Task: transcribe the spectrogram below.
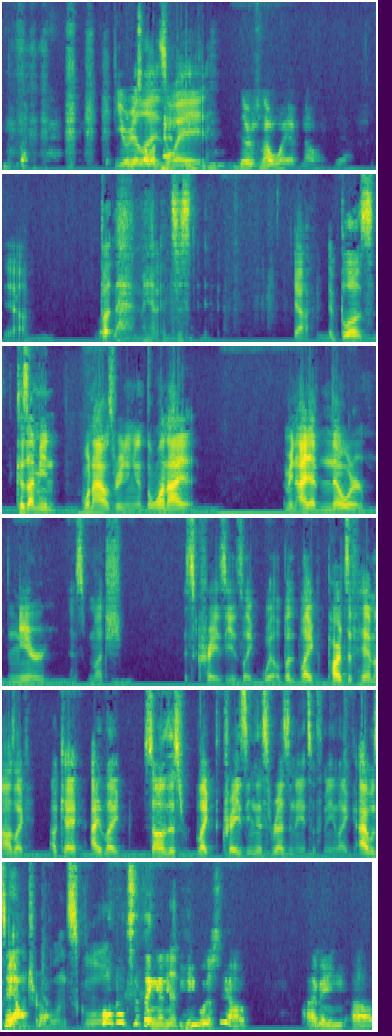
you realize, wait, there's no way of knowing. Yeah. yeah. But man, it's just yeah, it blows. Because I mean, when I was reading it, the one I, I mean, I have nowhere near as much. as crazy as like Will, but like parts of him, I was like, okay, I like some of this like craziness resonates with me. Like I was getting Yeah, in trouble in school. Well, that's the thing, and And- he, he was, you know, I mean, uh,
